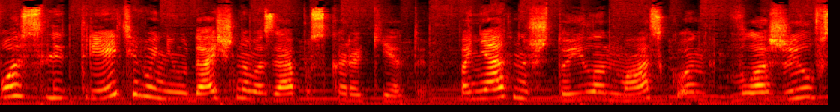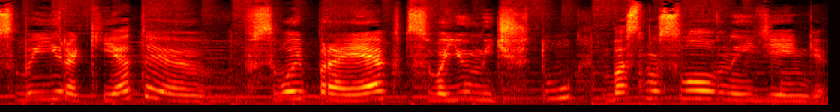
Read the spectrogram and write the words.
после третьего неудачного запуска ракеты. Понятно, что Илон Маск, он вложил в свои ракеты, в свой проект, в свою мечту баснословные деньги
